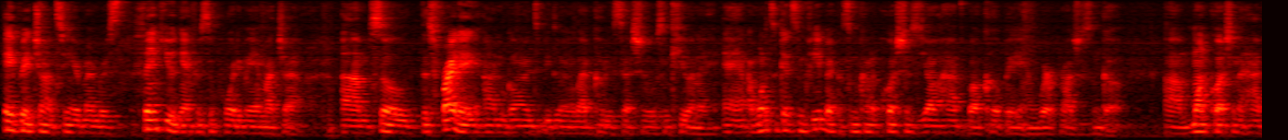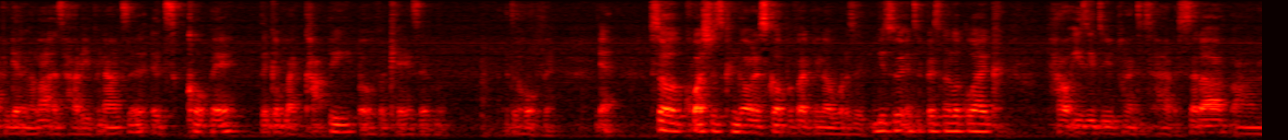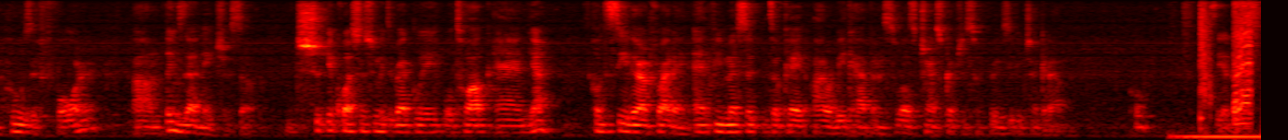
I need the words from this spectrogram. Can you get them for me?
Hey Patreon senior members, thank you again for supporting me and my chat. Um, so this Friday, I'm going to be doing a live coding session with some Q&A, and I wanted to get some feedback on some kind of questions y'all have about Cope and where projects can go. Um, one question I have been getting a lot is how do you pronounce it? It's Cope, think of like copy, but with a K instead it's a whole thing. Yeah. So questions can go in the scope of like, you know, what is it user interface gonna look like? How easy do you plan to have it set up? Um, who is it for? Um, things of that nature. So shoot your questions to me directly. We'll talk and yeah, hope to see you there on Friday. And if you miss it, it's okay. I'll recap and as well as transcriptions for free so you can check it out. Cool. See you there.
